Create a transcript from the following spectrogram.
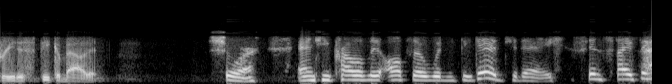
free to speak about it. Sure. And he probably also wouldn't be dead today, since I think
